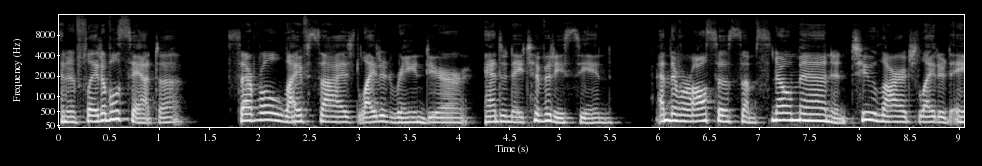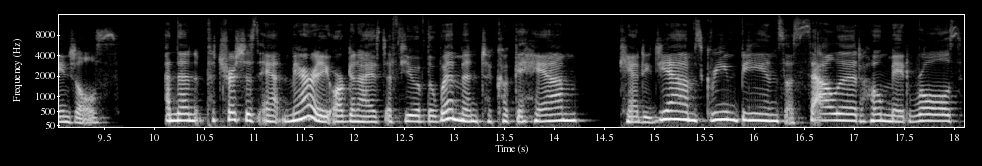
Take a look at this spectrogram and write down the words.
an inflatable Santa, several life sized lighted reindeer, and a nativity scene. And there were also some snowmen and two large lighted angels. And then Patricia's Aunt Mary organized a few of the women to cook a ham, candied yams, green beans, a salad, homemade rolls.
